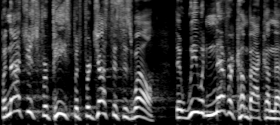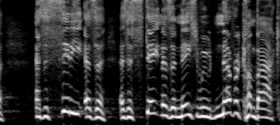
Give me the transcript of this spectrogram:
But not just for peace, but for justice as well, that we would never come back on the, as a city, as a, as a state, and as a nation, we would never come back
